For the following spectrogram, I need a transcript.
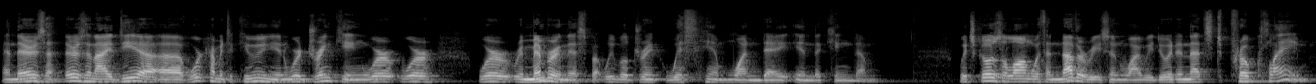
And there's, a, there's an idea of we're coming to communion, we're drinking, we're, we're, we're remembering this, but we will drink with him one day in the kingdom which goes along with another reason why we do it, and that's to proclaim,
